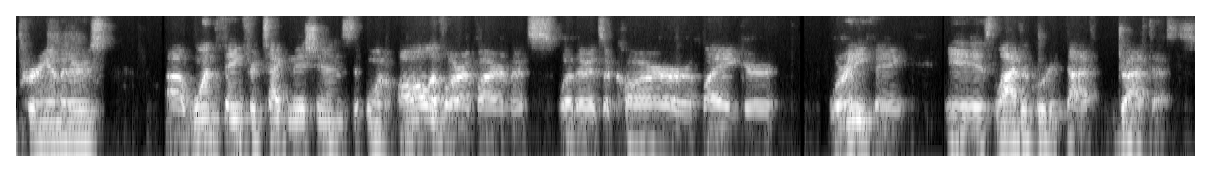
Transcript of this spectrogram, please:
parameters. Uh, one thing for technicians on all of our environments, whether it's a car or a bike or or anything, is live recorded dive, drive tests.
